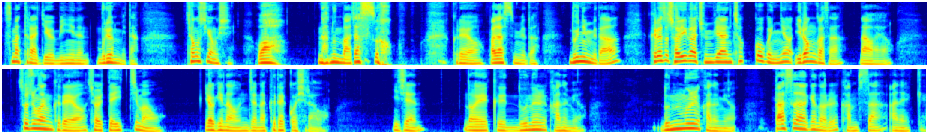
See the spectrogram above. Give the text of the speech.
스마트 라디오 미니는 무료입니다. 정수경 씨, 와, 나 눈 맞았어. 그래요, 맞았습니다. 눈입니다. 그래서 저희가 준비한 첫 곡은요, 이런 가사 나와요. 소중한 그대여, 절대 잊지 마오. 여기 나 언제나 그대 것이라오. 이젠 너의 그 눈을 가누며 눈물 가누며 따스하게 너를 감싸 안을게.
